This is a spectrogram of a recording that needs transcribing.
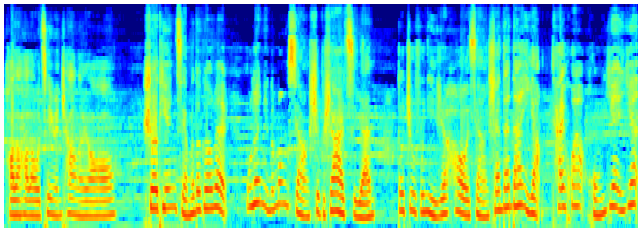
好了好了，我切原唱了哟。收听节目的各位，无论你的梦想是不是二次元，都祝福你日后像山丹丹一样开花红艳艳。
